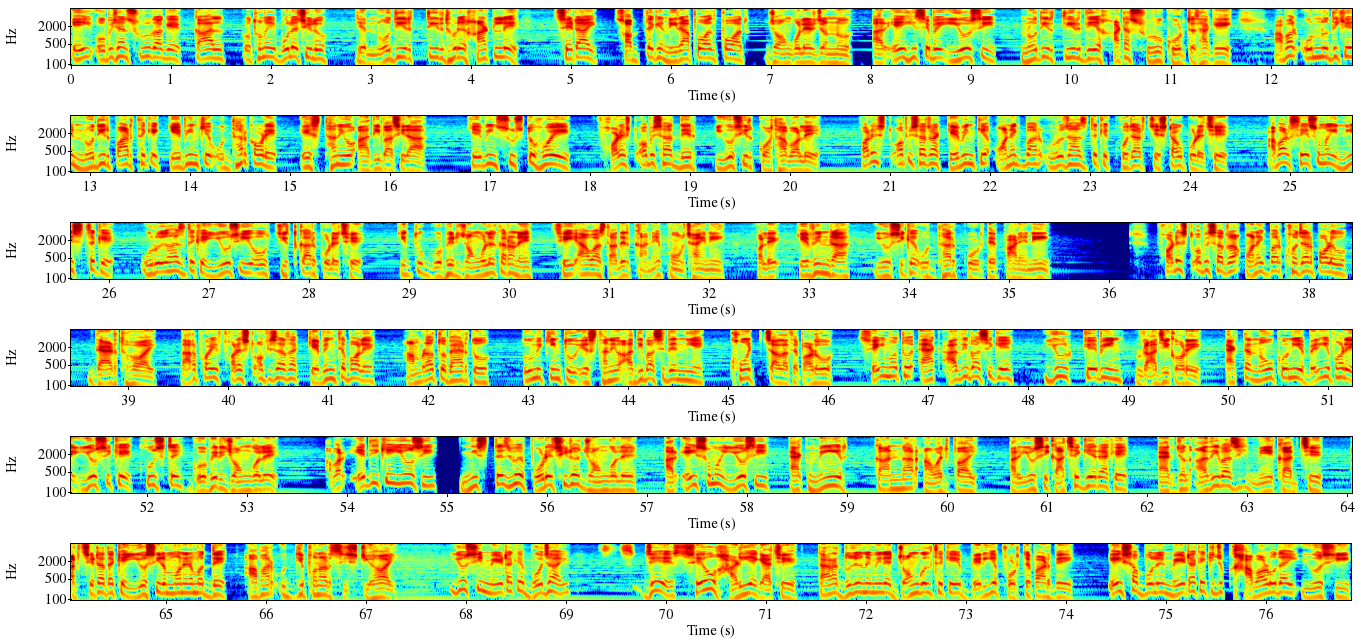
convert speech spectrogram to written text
এই অভিযান শুরুর আগে কাল প্রথমেই বলেছিল যে নদীর তীর ধরে হাঁটলে সেটাই সবথেকে নিরাপদ পথ জঙ্গলের জন্য। আর এই হিসেবে ইওসি নদীর তীর দিয়ে হাঁটা শুরু করতে থাকে। আবার অন্যদিকে নদীর পার থেকে কেবিনকে উদ্ধার করে স্থানীয় আদিবাসীরা। কেবিন সুস্থ হয়ে ফরেস্ট অফিসারদের ইওসির কথা বলে। ফরেস্ট অফিসাররা কেবিনকে অনেকবার উড়োজাহাজ থেকে খোঁজার চেষ্টাও করেছে। আবার সেই সময় নিচ থেকে উড়োজাহাজ থেকে ইউসি ও চিৎকার করেছে। কিন্তু গভীর জঙ্গলের কারণে সেই আওয়াজ তাদের কানে পৌঁছায়নি, ফলে কেভিনরা ইউসিকে উদ্ধার করতে পারেনি। ফরেস্ট অফিসাররা অনেকবার খোঁজার পরেও ব্যর্থ হয়। তারপরে ফরেস্ট অফিসাররা কেভিনকে বলে আমরাও তো ব্যর্থ, তুমি কিন্তু স্থানীয় আদিবাসীদের নিয়ে খোঁজ চালাতে পারো। সেই মতো এক আদিবাসীকে ইউর কেবিন রাজি করে। একটা নৌকো নিয়ে বেরিয়ে পড়ে ইউসিকে খুঁজতে গভীর জঙ্গলে। আবার এদিকে ইউসি নিস্তেজ হয়ে পড়েছিল জঙ্গলে। আর এই সময় ইউসি এক মেয়ের কান্নার আওয়াজ পায়। আর ইউসি কাছে গিয়ে রাখে একজন আদিবাসী মেয়ে কাঁদছে, আর সেটা দেখে ইউসির মনের মধ্যে আবার উদ্দীপনার সৃষ্টি হয়। ইউসি মেয়েটাকে বোঝায় যে সেও হারিয়ে গেছে, তারা দুজনে মিলে জঙ্গল থেকে বেরিয়ে পড়তে পারবে। এইসব বলে মেয়েটাকে কিছু খাবারও দেয় ইউসি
